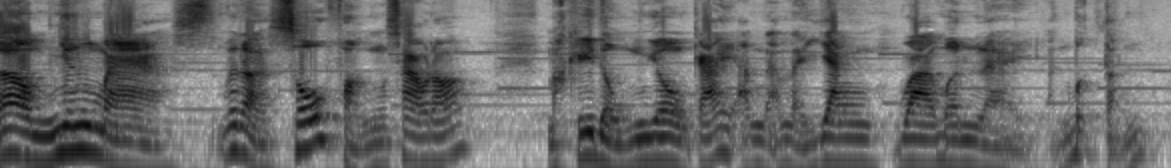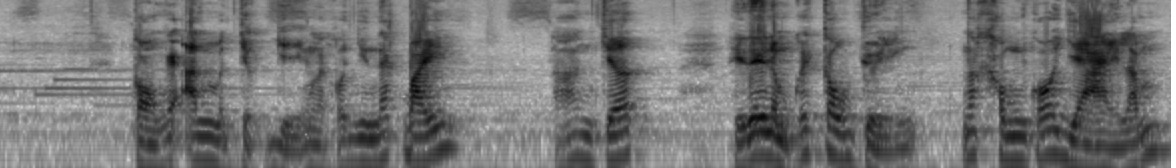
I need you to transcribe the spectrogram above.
đúng không? Nhưng mà với là số phận sau đó, mà khi đụng vô một cái, anh ảnh lại văng qua bên lề, ảnh bất tỉnh. Còn cái anh mà trực diện là coi như nát bấy. Đó, anh chết. Thì đây là một cái câu chuyện, nó không có dài lắm.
